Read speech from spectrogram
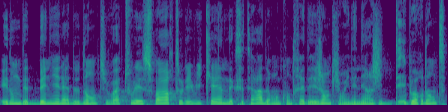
Et donc d'être baigné là-dedans, tu vois, tous les soirs, tous les week-ends, etc., de rencontrer des gens qui ont une énergie débordante,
